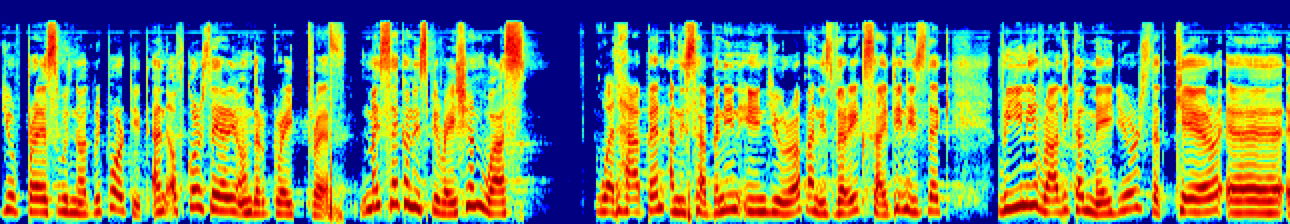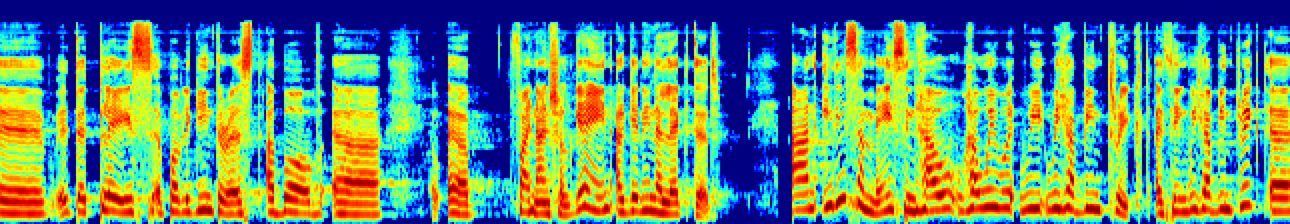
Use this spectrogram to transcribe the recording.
your press will not report it. And of course, they are under great threat. My second inspiration was what happened and is happening in Europe, and it's very exciting. Is like really radical mayors that care, uh, uh, that place public interest above uh, uh, financial gain, are getting elected. And it is amazing how, how we, we, we have been tricked. I think we have been tricked uh,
